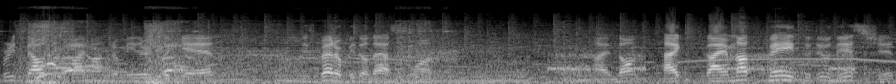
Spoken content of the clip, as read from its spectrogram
3,500 meters again. This better be the last one. I don't, I, I am not paid to do this shit.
